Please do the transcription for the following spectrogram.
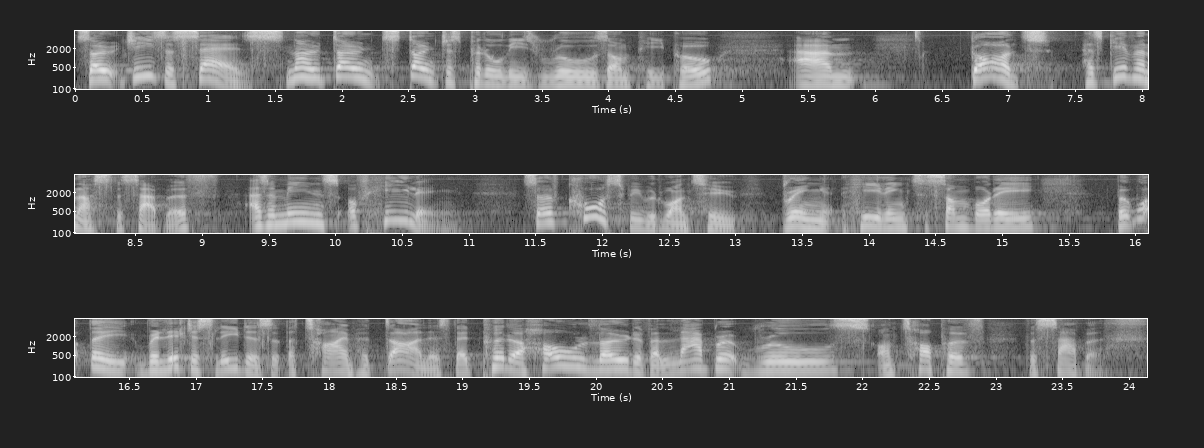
So Jesus says, no, don't, don't just put all these rules on people. Um, God has given us the Sabbath as a means of healing. So, of course, we would want to bring healing to somebody. But what the religious leaders at the time had done is they'd put a whole load of elaborate rules on top of the Sabbath.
